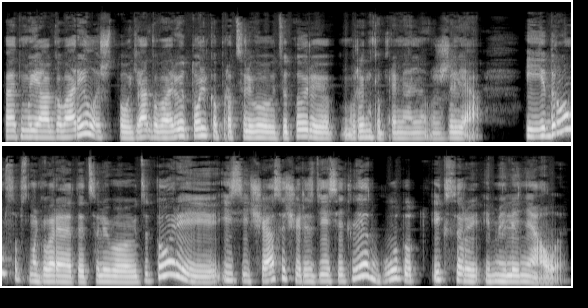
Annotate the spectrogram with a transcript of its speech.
Поэтому я говорила, что я говорю только про целевую аудиторию рынка премиального жилья. И ядром, собственно говоря, этой целевой аудитории и сейчас, и через 10 лет будут иксеры и миллениалы.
